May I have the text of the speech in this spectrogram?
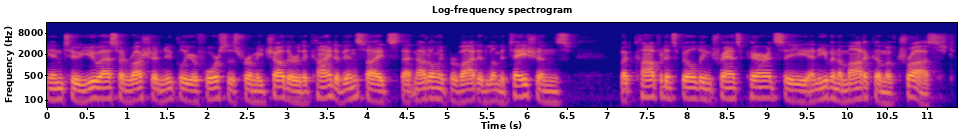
into US and Russia nuclear forces from each other, the kind of insights that not only provided limitations, but confidence building, transparency, and even a modicum of trust.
